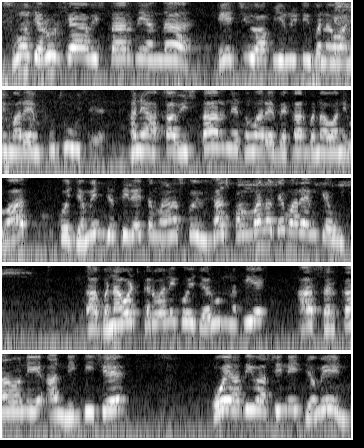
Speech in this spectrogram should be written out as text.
શું જરૂર છે આ વિસ્તારની અંદર? સ્ટેચ્યુ ઓફ યુનિટી બનાવવાની મારે એમ પૂછવું છે. અને આખા વિસ્તારને તમારે બેકાર બનાવવાની વાત? કોઈ જમીન જતી રહે તો માણસ કોઈ વિકાસ પામવાનો છે મારે એમ કેવું છે? આ બનાવટ કરવાની કોઈ જરૂર નથી આ સરકારોની આ નીતિ છે. કોઈ આદિવાસીની જમીન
